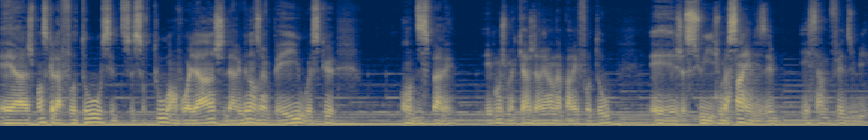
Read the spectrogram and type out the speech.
Et euh, je pense que la photo, c'est c'est surtout en voyage, c'est d'arriver dans un pays où est-ce que on disparaît. Et moi, je me cache derrière un appareil photo et je suis, je me sens invisible. Et ça me fait du bien.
